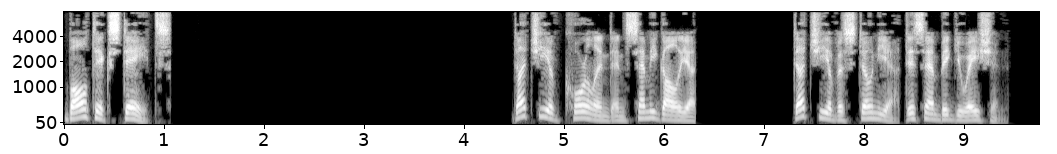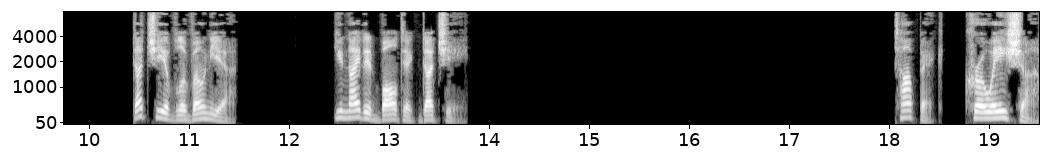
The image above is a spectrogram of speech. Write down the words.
Baltic states Duchy of Courland and Semigallia Duchy of Estonia disambiguation. Duchy of Livonia United Baltic Duchy. Topic. Croatia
